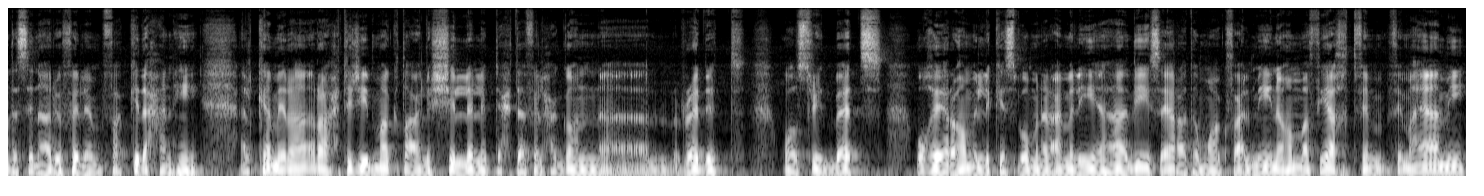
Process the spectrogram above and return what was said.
هذا السيناريو فيلم فكذا حنهيه. الكاميرا راح تجيب مقطع للشلة اللي بتحتفل حقون Reddit WallStreetBets وغيرهم اللي كسبوا من العملية هذه سياراتهم واقفة على المينا هم في يخت في, في ميامي.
